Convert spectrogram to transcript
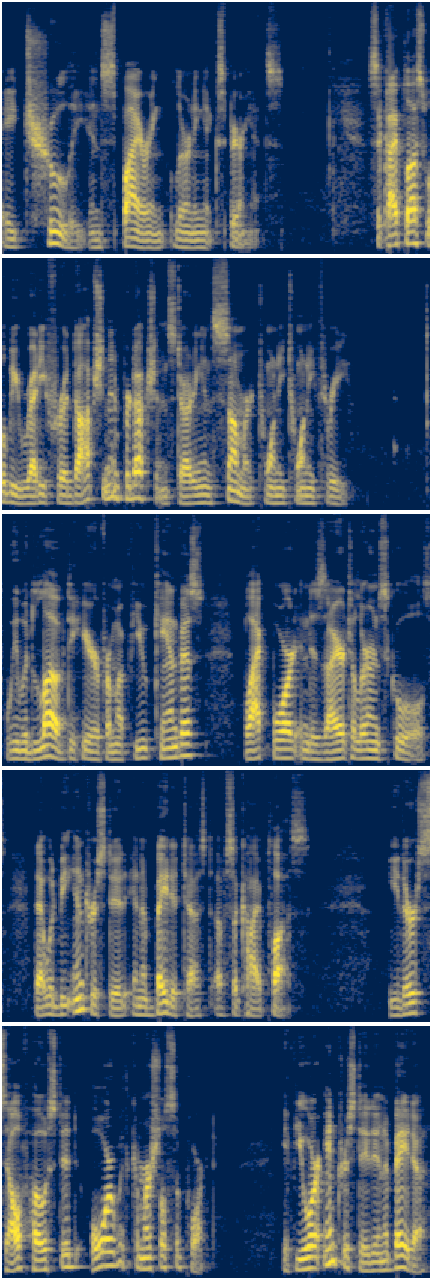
a truly inspiring learning experience. Sakai Plus will be ready for adoption and production starting in summer 2023. We would love to hear from a few Canvas, Blackboard, and Desire to Learn schools that would be interested in a beta test of Sakai Plus, either self hosted or with commercial support. If you are interested in a beta,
